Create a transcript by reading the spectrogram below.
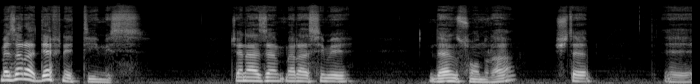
mezara defnettiğimiz cenaze merasiminden sonra işte e,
